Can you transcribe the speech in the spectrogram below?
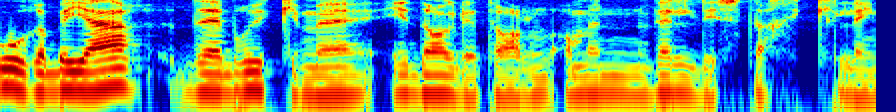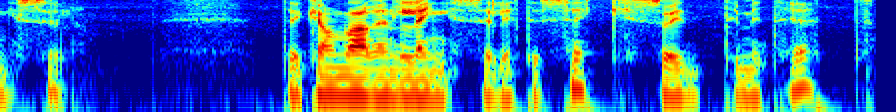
ordet begjær, det bruker vi i dagligtalen om en veldig sterk lengsel. Det kan være en lengsel etter sex og intimitet,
